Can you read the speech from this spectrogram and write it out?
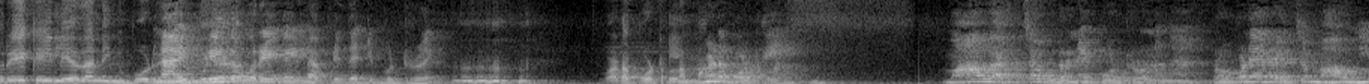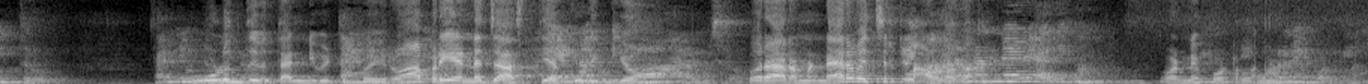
ஒரே கையிலேயே தான் நீங்கள் நான் போடுவீங்க இப்படியே தான் ஒரே கையில் அப்படி தட்டி போட்டுருவேன். வடை போட்டுடலாமா வடை போட்டுடலாம் மாவு அரைச்சா உடனே போட்டுருவணுங்க. ரொம்ப நேரம் வச்சா மாவு நீத்துரும். தண்ணி விட்டு உளுந்து. தண்ணி விட்டு போயிடும் அப்புறம் எண்ணெய் ஜாஸ்தியாக குடிக்கும். ஒரு அரை மணி நேரம் வச்சிருக்கலாம் அரை அவ்வளோதான் மணி நேரம் அதிகம். உடனே போட்டுடலாம் உடனே போட்டுடலாம்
